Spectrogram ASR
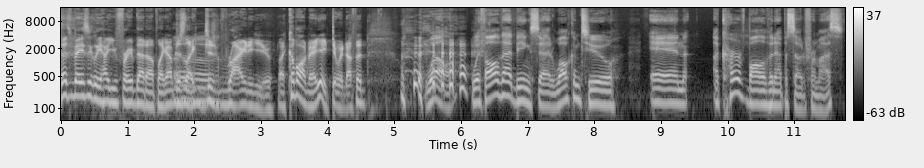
That's basically how you framed that up. Like I'm just like just riding you. Like, come on, man, you ain't doing nothing. Well, with all that being said, welcome to an a curveball of an episode from us.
